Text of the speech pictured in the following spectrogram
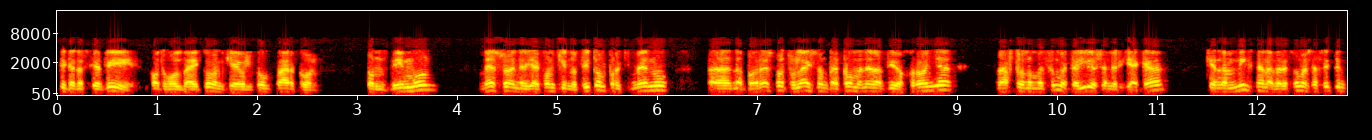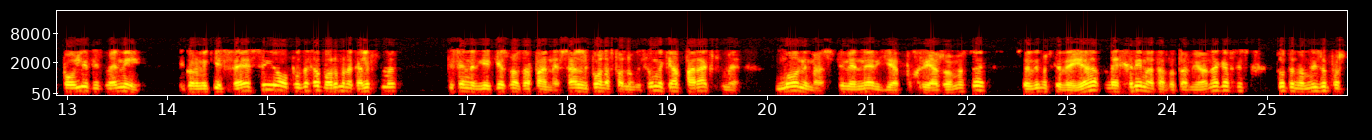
την κατασκευή φωτοβολταϊκών και αιωλικών πάρκων των Δήμων μέσω ενεργειακών κοινοτήτων προκειμένου ε, να μπορέσουμε τουλάχιστον τα επόμενα ένα-δύο χρόνια να αυτονομηθούμε τελείως ενεργειακά και να μην ξαναβρεθούμε σε αυτή την πολύ δυσμενή οικονομική θέση όπου δεν θα μπορούμε να καλύψουμε τις ενεργειακές μας δαπάνες. Αν λοιπόν αυτονομηθούμε και αν παράξουμε μόνοι μας την ενέργεια που χρειαζόμαστε σε Δήμος και ΔΕΙΑ με χρήματα από το Ταμείο Ανάκαμψη, τότε νομίζω πως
